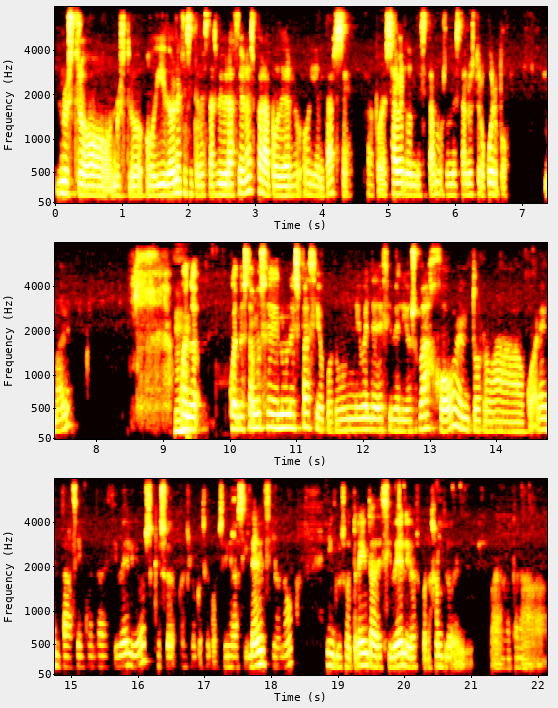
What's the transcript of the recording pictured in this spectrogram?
nuestro, nuestro oído necesita estas vibraciones para poder orientarse, para poder saber dónde estamos, dónde está nuestro cuerpo. ¿vale? Cuando, cuando estamos en un espacio con un nivel de decibelios bajo, en torno a 40, 50 decibelios, que eso es lo que se considera silencio, ¿no? incluso 30 decibelios, por ejemplo, para,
